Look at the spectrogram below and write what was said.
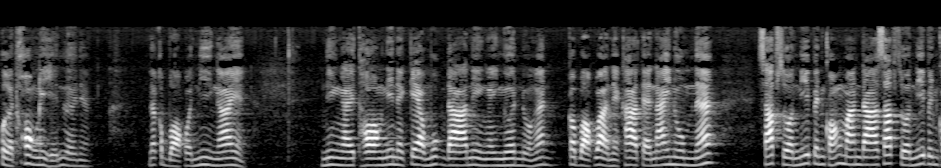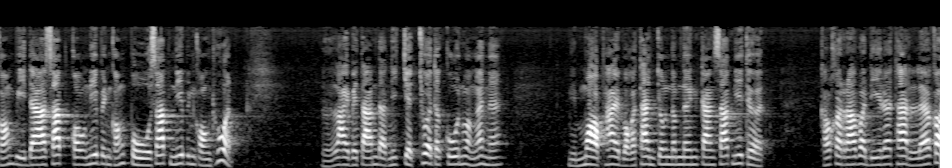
เปิดห้องให้เห็นเลยเนี่ย แล้วก็บอกว่านี่ไง นี่ไงทองนี่ในแก้วมุกดา นี่ไงเงินว่างั้น ก็บอกว่าเนี่ยข้าแต่นายหนุ่มนะทรัพย์ส่วนนี้เป็นของมารดาทรัพย์ส่วนนี้เป็นของบิดาทรัพย์กองนี้เป็นของปู่ทรัพย์นี้เป็นของทวดไล่ไปตามดับนี้เจ็ดชั่วตระกูลว่างั้นนะนี่มอบให้บอกว่าท่านจงดำเนินการทรัพย์นี้เถิด เขาก็รับว่าดีแล้วท่าน แล้วก็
